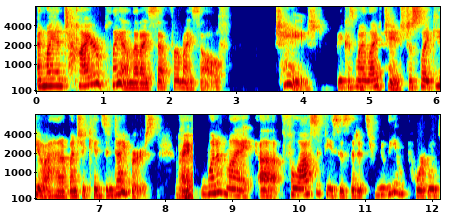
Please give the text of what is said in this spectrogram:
And my entire plan that I set for myself changed because my life changed, just like you. I had a bunch of kids in diapers, right? Mm-hmm. One of my uh, philosophies is that it's really important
